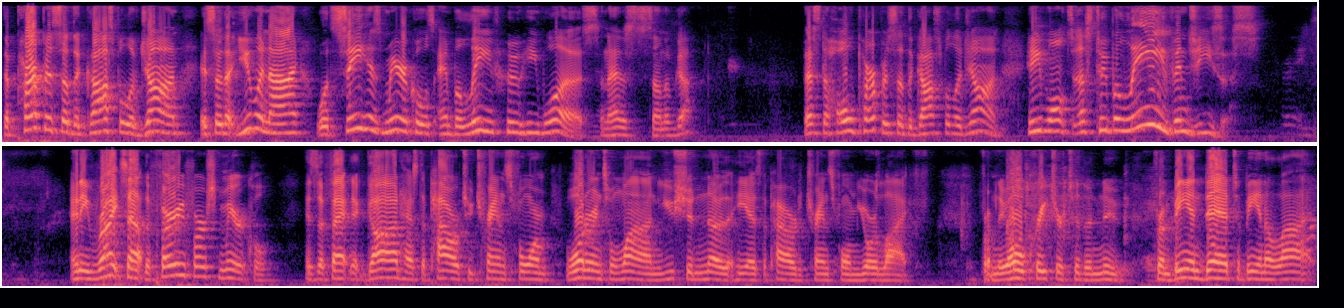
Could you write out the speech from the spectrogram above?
The purpose of the Gospel of John is so that you and I will see his miracles and believe who he was, and that is the Son of God. That's the whole purpose of the Gospel of John. He wants us to believe in Jesus. And he writes out the very first miracle is the fact that God has the power to transform water into wine, you should know that He has the power to transform your life from the old creature to the new, from being dead to being alive,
